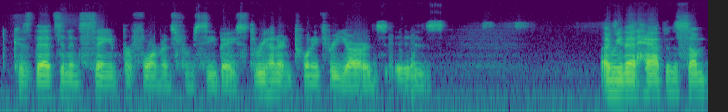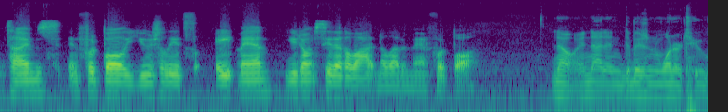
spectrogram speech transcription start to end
because that's an insane performance from Seabase. 323 yards is. I mean, that happens sometimes in football. Usually it's eight man. You don't see that a lot in 11 man football. No, and not in Division One or two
